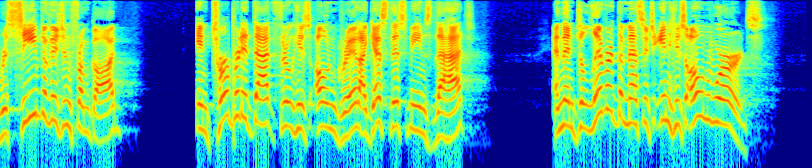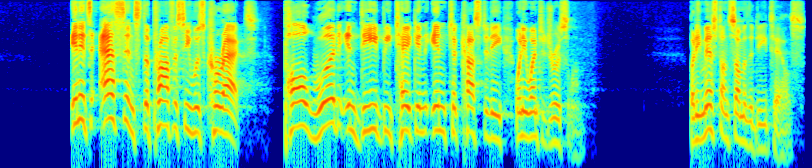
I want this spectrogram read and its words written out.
received a vision from God, interpreted that through his own grid. I guess this means that. And then delivered the message in his own words. In its essence, the prophecy was correct. Paul would indeed be taken into custody when he went to Jerusalem. But he missed on some of the details.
